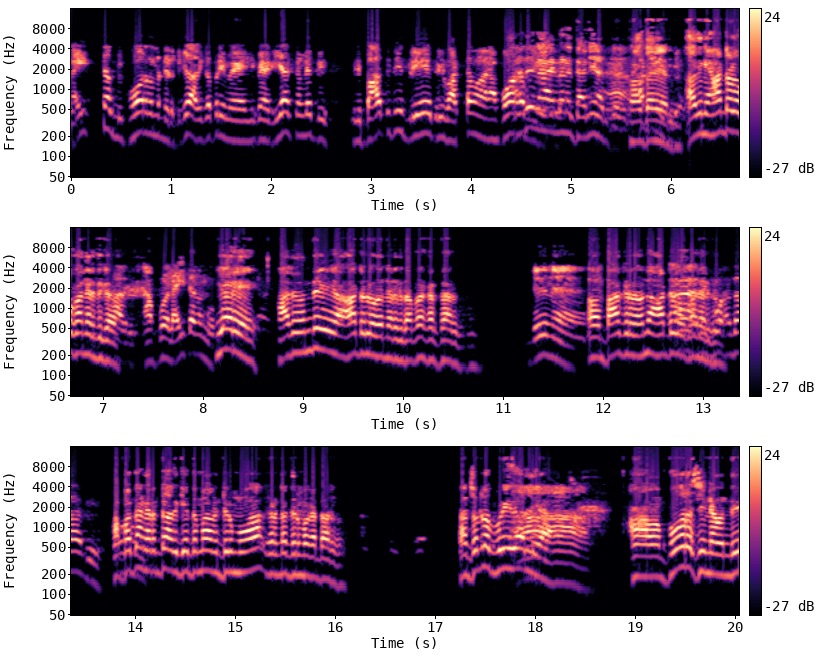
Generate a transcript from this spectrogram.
லைட்டா அப்படி போறத மட்டும் எடுத்துக்க. அதுக்கப்புறம் இவன் ரியாக்ஷன்ல இப்படி பாத்துட்டு இப்படியே இப்படி வட்டம் நான் போறது இவன் தனியா இருக்கு அதான் ஏறு. அது நீ ஆட்டோல உட்காந்து எடுத்துக்க. அப்போ லைட்டா யாரு? அது வந்து ஆட்டோல உட்காந்து எடுக்கிற அப்பதான் கரெக்டா இருக்கும். அவன் பாக்குறது வந்து ஆட்டோல உட்காந்து எடுக்கும். அப்பதான் கரெக்டா அதுக்கேத்த மாதிரி திரும்புவான். கரெக்டா திரும்ப கரெக்டா இருக்கும். நான் சொல்ல புரியுதா இல்லையா? அவன் போற சீனை வந்து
